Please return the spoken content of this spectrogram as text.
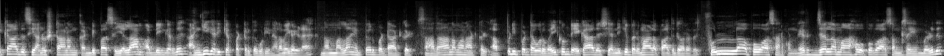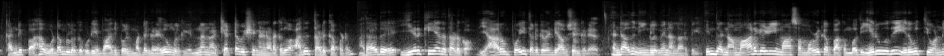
ஏகாதசி அனுஷ்டானம் கண்டிப்பா செய்யலாம் அப்படிங்கிறது அங்கீகரிக்கப்பட்டிருக்கக்கூடிய நிலைமைகள்ல நம்மெல்லாம் எப்பேற்பட்ட ஆட்கள் சாதாரணமான ஆட்கள் அப்படிப்பட்ட ஒரு வைகுண்ட ஏகாதசி அன்னைக்கு பெருமாளை பார்த்துட்டு வர்றது ஃபுல்லா உபவாசம் இருக்கும் நிர்ஜலமாக உபவாசம் செய்யும் பொழுது கண்டிப்பாக உடம்புல இருக்கக்கூடிய பாதிப்புகள் மட்டும் கிடையாது. உங்களுக்கு என்னென்ன கெட்ட விஷயங்கள் நடக்குதோ அது தடுக்கப்படும். அதாவது இயற்கையே அதை தடுக்கும். யாரும் போய் தடுக்க வேண்டிய அவசியம் கிடையாது. ரெண்டாவது நீங்களுமே நல்லா இருப்பீங்க. இந்த நாம் மார்கழி மாதம் முழுக்க பார்க்கும்போது இருபது இருபத்தி ஒன்று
